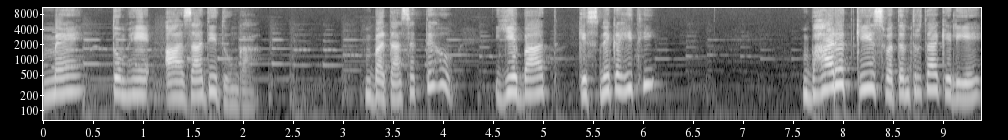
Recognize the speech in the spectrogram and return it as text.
मैं तुम्हें आज़ादी दूँगा। बता सकते हो, ये बात किसने कही थी? भारत की स्वतंत्रता के लिए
